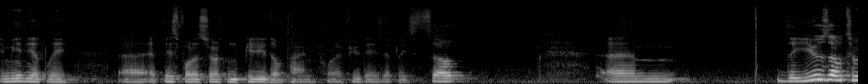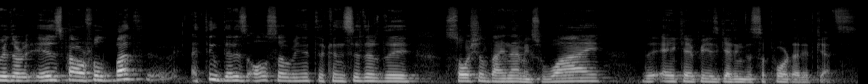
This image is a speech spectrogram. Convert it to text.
immediately, uh, at least for a certain period of time, for a few days at least. So um, the use of Twitter is powerful, but I think there is also, we need to consider the social dynamics, why the AKP is getting the support that it gets.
